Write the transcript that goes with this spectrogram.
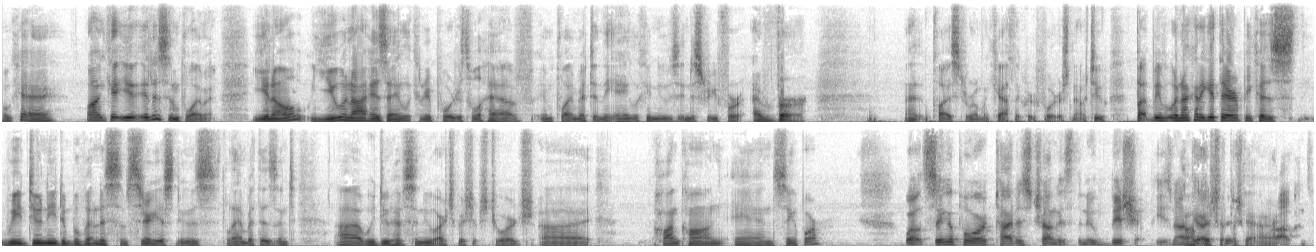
Okay. Well, I get you. It is employment. You know, you and I, as Anglican reporters, will have employment in the Anglican news industry forever. That applies to Roman Catholic reporters now too. But we're not going to get there because we do need to move into some serious news. Lambeth isn't. Uh, we do have some new archbishops, George. Uh, Hong Kong and Singapore. Well, Singapore, Titus Chung is the new bishop. He's not oh, the bishop, archbishop okay, of the right. province.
